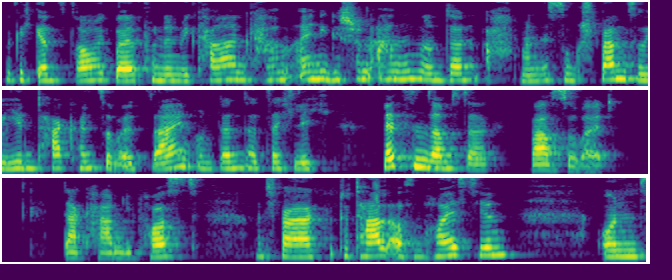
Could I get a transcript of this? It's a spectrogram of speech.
wirklich ganz traurig, weil von den Vikaren kamen einige schon an und dann, ach, man ist so gespannt, so jeden Tag könnte es soweit sein. Und dann tatsächlich, letzten Samstag war es soweit. Da kam die Post und ich war total aus dem Häuschen. Und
